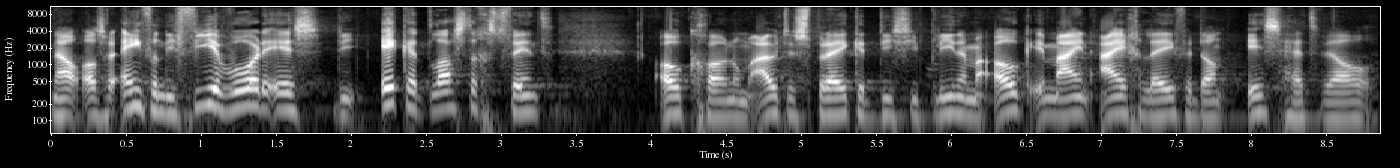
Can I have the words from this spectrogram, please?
Nou, als er een van die vier woorden is die ik het lastigst vind, ook gewoon om uit te spreken, discipline, maar ook in mijn eigen leven, dan is het wel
